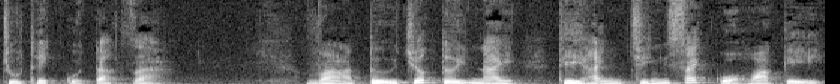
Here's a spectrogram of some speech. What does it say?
chú thích của tác giả. Và từ trước tới nay thi hành chính sách của Hoa Kỳ.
